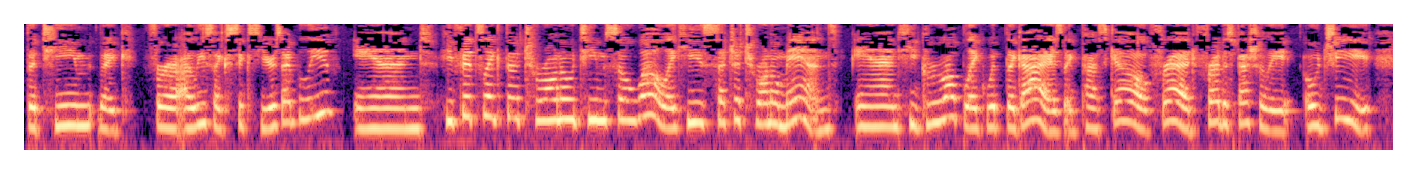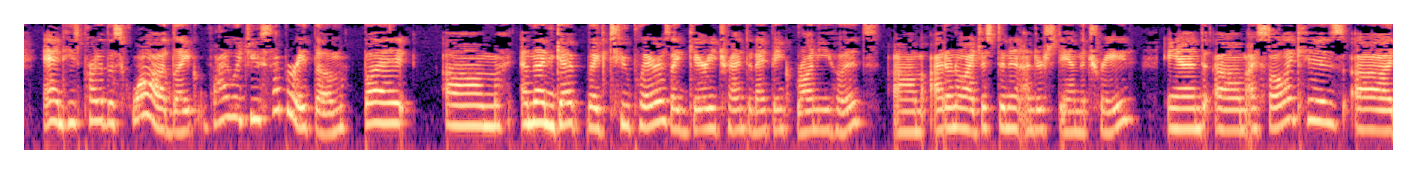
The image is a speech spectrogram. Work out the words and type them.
the team like for at least like six years, I believe. And he fits like the Toronto team so well. Like he's such a Toronto man and he grew up like with the guys like Pascal, Fred, Fred especially, OG, and he's part of the squad. Like why would you separate them? But um, and then get like two players like Gary Trent and I think Ronnie Hoods. Um, I don't know, I just didn't understand the trade. And um, I saw like his uh,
